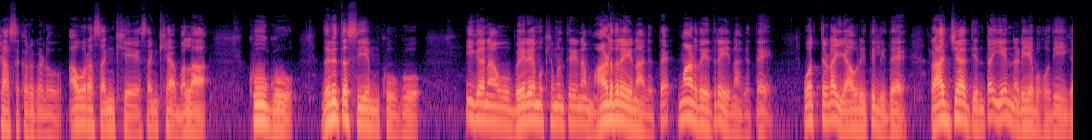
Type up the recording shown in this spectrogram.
ಶಾಸಕರುಗಳು, ಅವರ ಸಂಖ್ಯೆ, ಸಂಖ್ಯಾ ಬಲ, ಕೂಗು, ದಲಿತ ಸಿ ಎಂ ಕೂಗು, ಈಗ ನಾವು ಬೇರೆ ಮುಖ್ಯಮಂತ್ರಿನ ಮಾಡಿದ್ರೆ ಏನಾಗುತ್ತೆ, ಮಾಡದೇ ಇದ್ದರೆ ಏನಾಗುತ್ತೆ, ಒತ್ತಡ ಯಾವ ರೀತಿಲಿದೆ, ರಾಜ್ಯಾದ್ಯಂತ ಏನು ನಡೆಯಬಹುದು ಈಗ?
